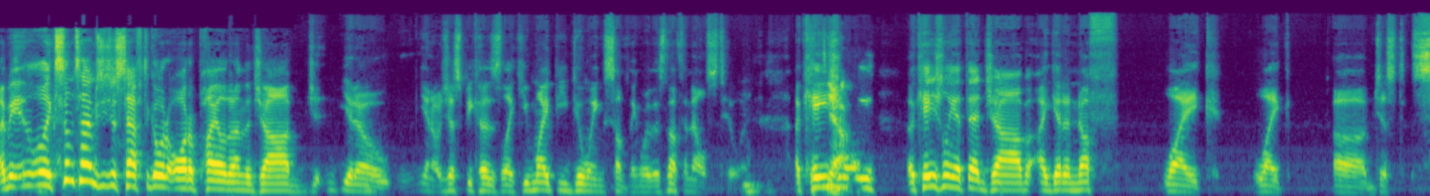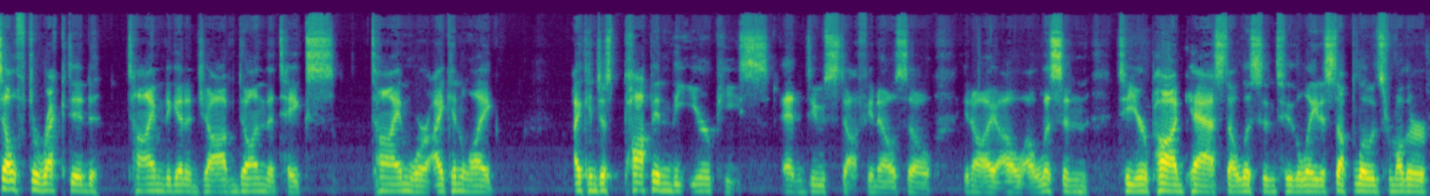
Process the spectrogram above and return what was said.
i mean like sometimes you just have to go to autopilot on the job you know you know just because like you might be doing something where there's nothing else to it occasionally occasionally at that job i get enough like like uh just self-directed time to get a job done that takes time where i can like i can just pop in the earpiece and do stuff you know so you know I, I'll, I'll listen to your podcast i'll listen to the latest uploads from other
